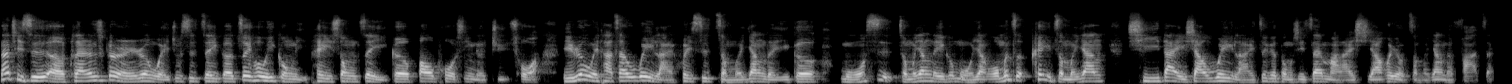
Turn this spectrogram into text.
那其实呃，Clarence 个人认为，就是这个最后一公里配送这一个爆破性的举措啊，你认为它在未来会是怎么样的一个模式，怎么样的一个模样？我们怎可以怎么样期待一下未来这个东西在马来西亚会有怎么样的发展？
